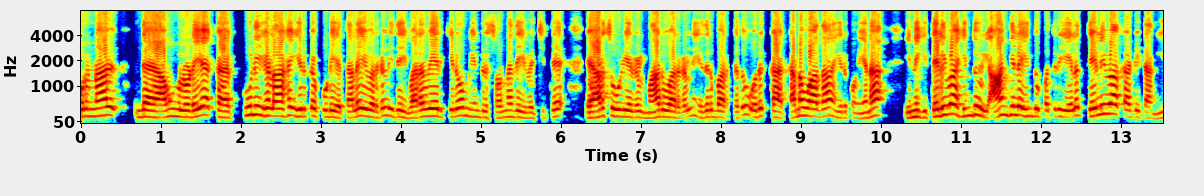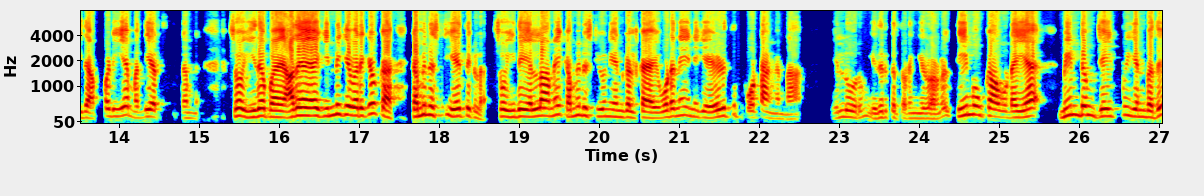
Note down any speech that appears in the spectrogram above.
ஒரு நாள் இந்த அவங்களுடைய க கூலிகளாக இருக்கக்கூடிய தலைவர்கள் இதை வரவேற்கிறோம் என்று சொன்னதை வச்சுட்டு அரசு ஊழியர்கள் மாறுவார்கள்னு எதிர்பார்க்கிறது ஒரு க கனவா தான் இருக்கும். ஏன்னா இன்னைக்கு தெளிவா ஹிந்து ஆங்கில இந்து பத்திரிகையில தெளிவா காட்டிட்டாங்க. இது அப்படியே மத்திய அரசு ஸோ இதை அதை இன்னைக்கு வரைக்கும் க கம்யூனிஸ்ட் ஏத்துக்கல. ஸோ இது எல்லாமே கம்யூனிஸ்ட் யூனியன்கள் க உடனே இன்னைக்கு எழுத்து போட்டாங்கன்னா எல்லோரும் எதிர்க்க தொடங்கிடுவார்கள். திமுகவுடைய மீண்டும் ஜெயிப்பு என்பது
